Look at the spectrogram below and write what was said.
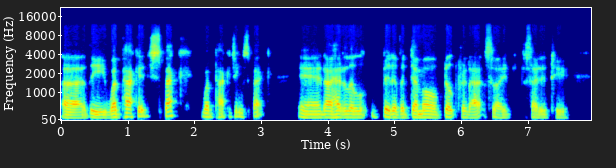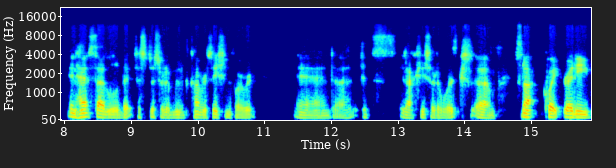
uh, the web package spec web packaging spec, and I had a little bit of a demo built for that. So I decided to enhance that a little bit just to sort of move the conversation forward. And uh, it's it actually sort of works. Um, it's not quite ready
